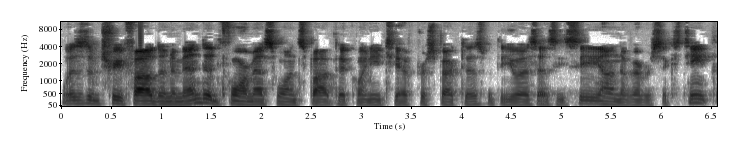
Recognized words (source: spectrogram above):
Wisdom Tree filed an amended Form S1 spot Bitcoin ETF prospectus with the US SEC on November 16th.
